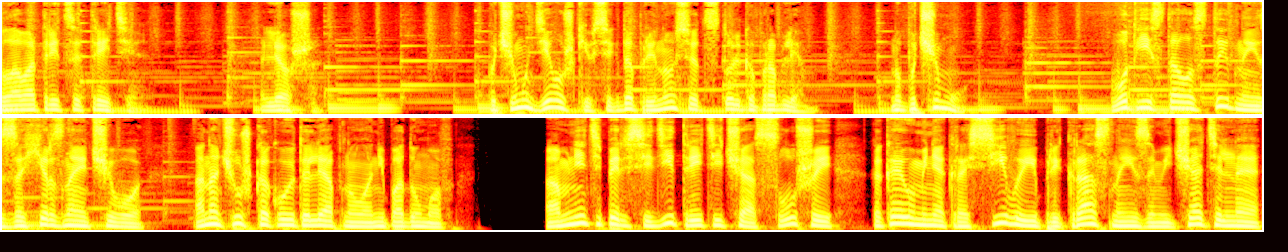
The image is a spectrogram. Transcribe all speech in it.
Глава 33. Лёша. Почему девушки всегда приносят столько проблем? Ну почему? Вот ей стало стыдно из-за хер знает чего. Она чушь какую-то ляпнула, не подумав. А мне теперь сиди третий час, слушай, какая у меня красивая и прекрасная и замечательная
